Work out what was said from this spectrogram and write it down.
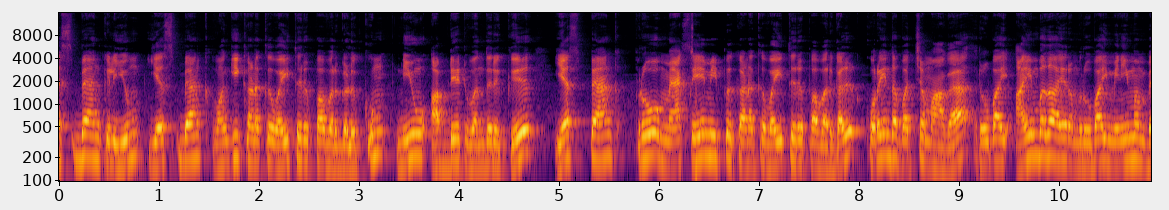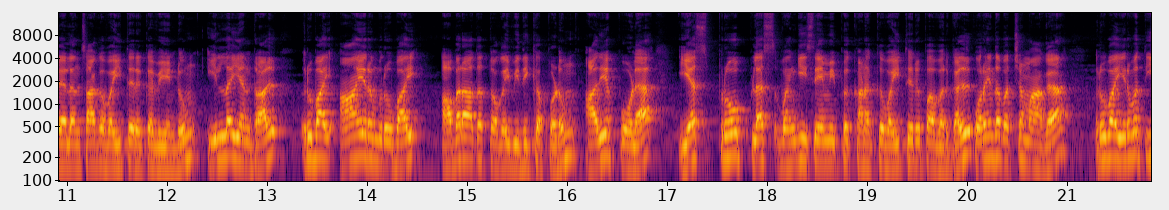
எஸ் பேங்க்லேயும் எஸ் பேங்க் வங்கி கணக்கு வைத்திருப்பவர்களுக்கும் நியூ அப்டேட் வந்திருக்கு. எஸ் பேங்க் ப்ரோ மேக்ஸ் சேமிப்பு கணக்கு வைத்திருப்பவர்கள் குறைந்தபட்சமாக ரூபாய் ஐம்பதாயிரம் ரூபாய் மினிமம் பேலன்ஸாக வைத்திருக்க வேண்டும். இல்லை என்றால் ரூபாய் ஆயிரம் ரூபாய் அபராத தொகை விதிக்கப்படும். அதே போல எஸ் ப்ரோ பிளஸ் வங்கி சேமிப்பு கணக்கு வைத்திருப்பவர்கள் குறைந்தபட்சமாக ரூபாய் இருபத்தி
